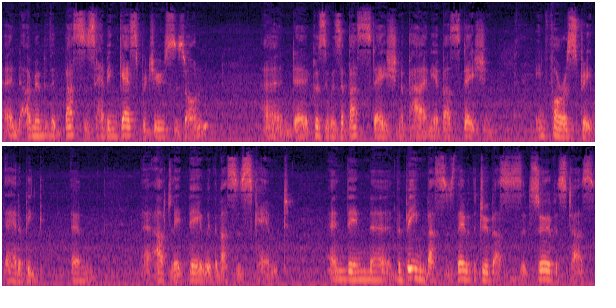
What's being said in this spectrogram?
And I remember the buses having gas producers on, and because uh, there was a bus station, a pioneer bus station in Forrest Street, they had a big um, uh, outlet there where the buses camped. And then uh, the Beam buses, they were the two buses that serviced us,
